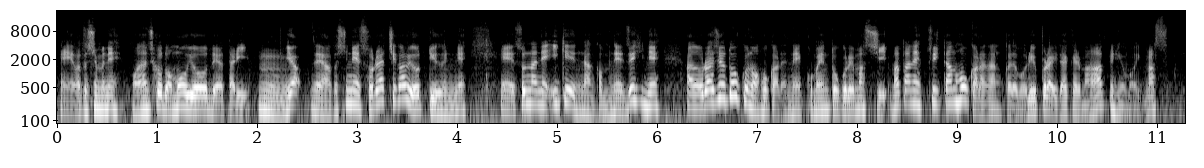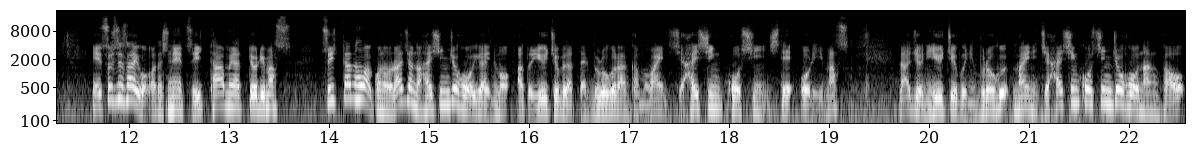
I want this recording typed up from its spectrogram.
えー、私もね、同じこと思うようであったり、うん、いや、ね、私ね、それは違うよっていうふうにね、えー、そんなね、意見なんかもね、ぜひね、あの、ラジオトークの方からね、コメントくれますし、またね、ツイッターの方からなんかでもリプライいただければなというふうに思います。えー、そして最後、私ね、ツイッターもやっております。ツイッターの方はこのラジオの配信情報以外にも、あと YouTube だったりブログなんかも毎日配信更新しております。ラジオに YouTube にブログ、毎日配信更新情報なんかを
